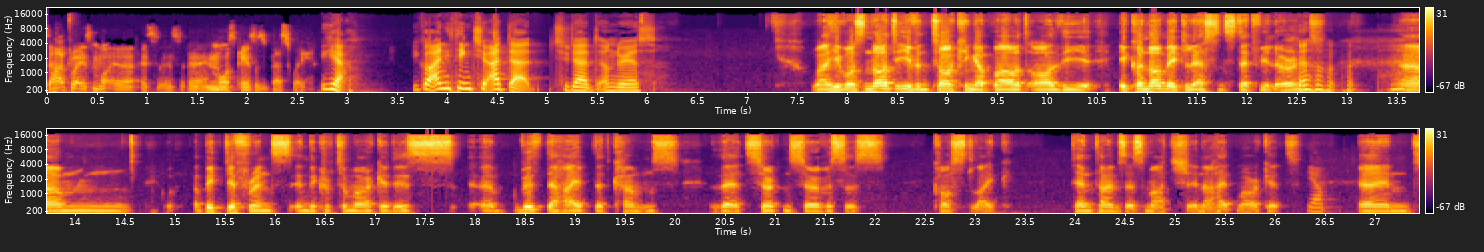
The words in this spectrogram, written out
the, hard way is, more, uh, is, is uh, in most cases the best way. Yeah. You got anything to add that to that, Andreas? Well, he was not even talking about all the economic lessons that we learned. um, a big difference in the crypto market is uh, with the hype that comes that certain services cost like 10 times as much in a hype market. Yep. And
